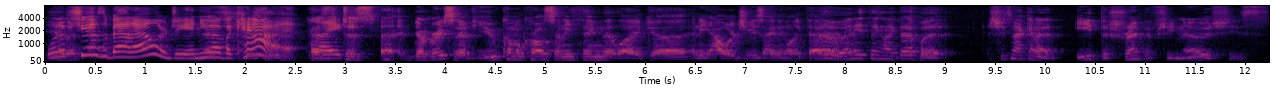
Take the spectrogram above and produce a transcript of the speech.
what Yeah, if she has a bad allergy and you have a cat? Has, like, does uh, now, Grayson, have you come across anything that like uh, any allergies, anything like that? No, or- anything like that, but she's not going to eat the shrimp if she knows she's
